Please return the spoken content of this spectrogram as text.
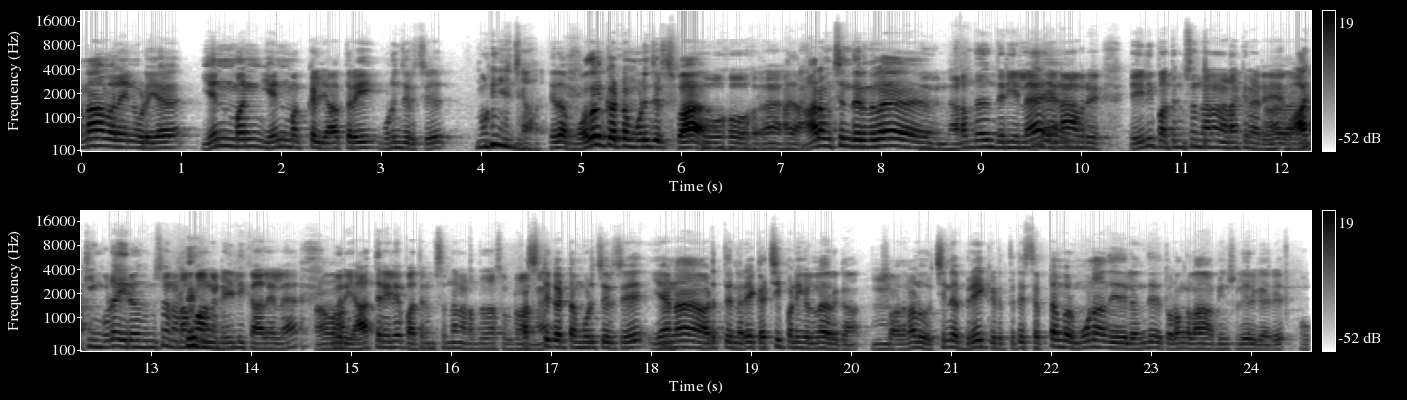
அண்ணாமலையினுடைய என் மண் என் மக்கள் யாத்திரை முடிஞ்சிருச்சு. முடிஞ்சிருச்சா? இல்ல முதல் கட்டம் முடிஞ்சிருச்சுப்பா ஓஹோ. அது ஆரம்பிச்சிருந்த இருந்துல நடந்ததும் தெரியல. ஏன்னா அவரு டெய்லி பத்து நிமிஷம் தானே நடக்கிறாரு. வாக்கிங் கூட இருபது நிமிஷம் நடப்பாங்க டெய்லி காலையில. இவர் யாத்திரையிலே பத்து நிமிஷம் தான் நடந்ததா சொல்றாங்க. ஃபர்ஸ்ட் கட்டம் முடிச்சிருச்சு. ஏன்னா அடுத்து நிறைய கட்சி பணிகள்லாம் இருக்கான். ஸோ அதனால ஒரு சின்ன பிரேக் எடுத்துட்டு செப்டம்பர் மூணாம் தேதியில இருந்து தொடங்கலாம் அப்படின்னு சொல்லியிருக்காரு. ஓ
